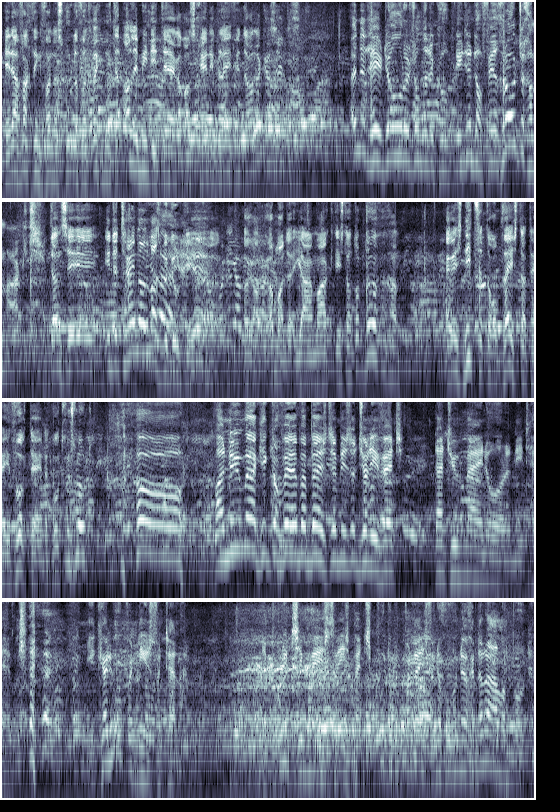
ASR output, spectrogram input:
In afwachting van een spoedig vertrek moeten alle militairen waarschijnlijk blijven in de kazernes. En dat heeft de onrust onder de kooplieden nog veel groter gemaakt. Dan ze in de trein al was, bedoelt u? Ja, ja. Oh, ja, ja, maar de jaarmarkt is dan toch doorgegaan. Er is niets dat erop wijst dat hij voortijdig wordt gesloten. Oh, maar nu merk ik toch weer, mijn beste Mr. Jollyvet, dat u mijn oren niet hebt. ik kan u ook wat nieuws vertellen. De politiemeester is met spoed op het paleis van de gouverneur-generaal ontboden.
